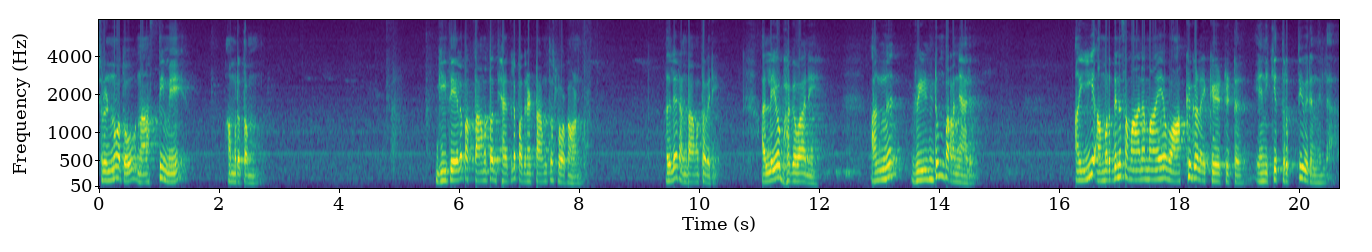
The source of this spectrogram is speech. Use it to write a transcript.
ശൃണ്വതോ നാസ്തി മേ അമൃതം. ഗീതയിലെ പത്താമത്തെ അധ്യായത്തിലെ പതിനെട്ടാമത്തെ ശ്ലോകമാണ്. അതിലെ രണ്ടാമത്തെ വരി. അല്ലയോ ഭഗവാനെ അങ്ങ് വീണ്ടും പറഞ്ഞാലും ഈ അമൃതിന് സമാനമായ വാക്കുകളെ കേട്ടിട്ട് എനിക്ക് തൃപ്തി വരുന്നില്ല.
